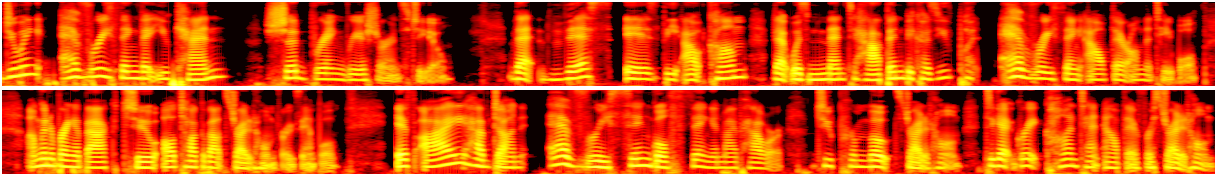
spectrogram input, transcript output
doing everything that you can should bring reassurance to you that this is the outcome that was meant to happen because you've put everything out there on the table. I'm going to bring it back to, I'll talk about Stride at Home, for example. If I have done every single thing in my power to promote Stride at Home, to get great content out there for Stride at Home,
